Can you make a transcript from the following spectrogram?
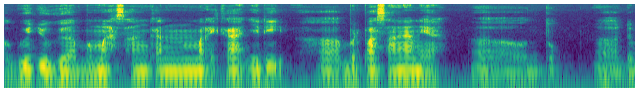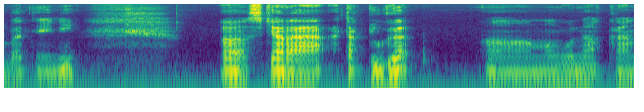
gue juga memasangkan mereka jadi uh, berpasangan ya uh, untuk uh, debatnya ini uh, secara acak juga uh, menggunakan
